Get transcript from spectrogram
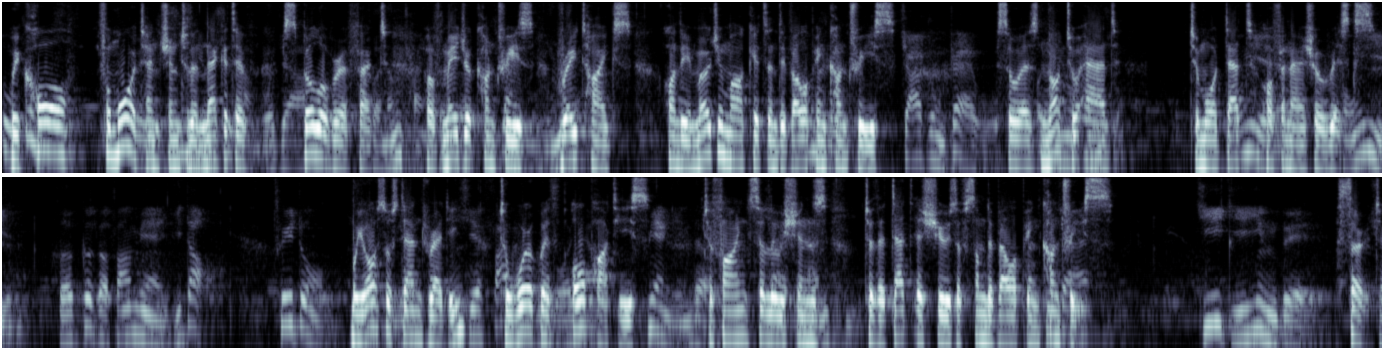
We call for more attention to the negative spillover effect of major countries' rate hikes on the emerging markets and developing countries so as not to add to more debt or financial risks. We also stand ready to work with all parties to find solutions to the debt issues of some developing countries. Third,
